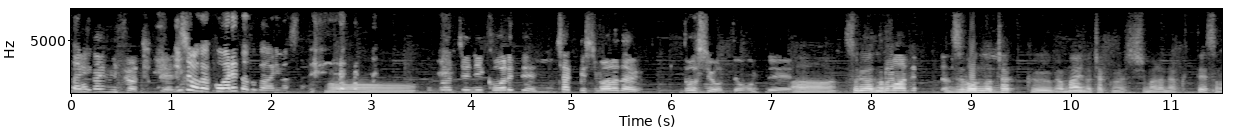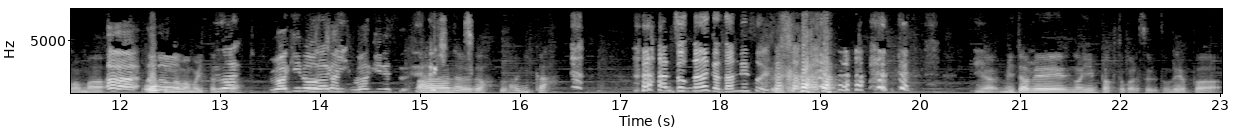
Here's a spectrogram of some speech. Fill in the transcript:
た。り細、かいミスはちょっとやり衣装が壊れたとかありましたね。本番中に壊れて、チャック閉まらない、どうしようって思って、あーそれはあのこのままで、ズボンのチャックが前のチャックが閉まらなくてそのままああ、オープンのまま行ったとか。上着の上着。上着です。ああなるほど。上着か。ちょっとなんか残念そうです。いや見た目のインパクトからするとねやっぱ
